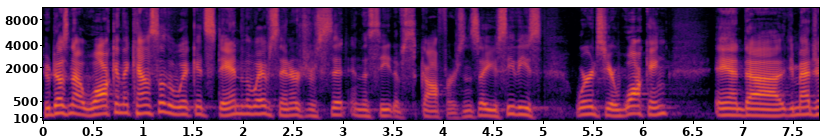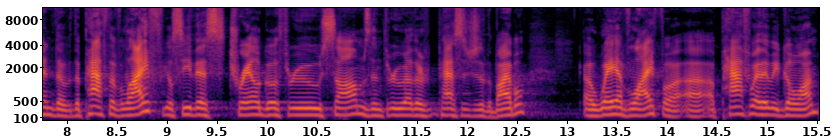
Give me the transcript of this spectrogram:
Who does not walk in the counsel of the wicked, stand in the way of sinners, or sit in the seat of scoffers. And so you see these words here walking and uh, you imagine the, the path of life. You'll see this trail go through Psalms and through other passages of the Bible. A way of life, a, a pathway that we go on,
